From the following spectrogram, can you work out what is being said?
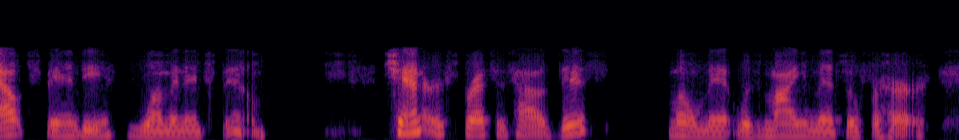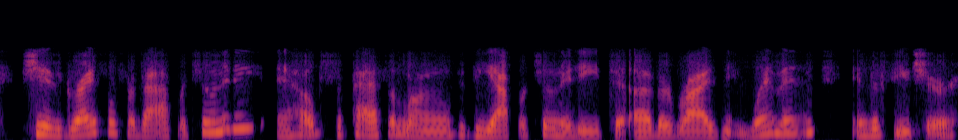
Outstanding Woman in STEM. Channer expresses how this moment was monumental for her. She is grateful for the opportunity and hopes to pass along the opportunity to other rising women in the future.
